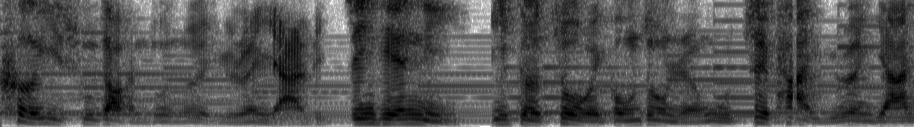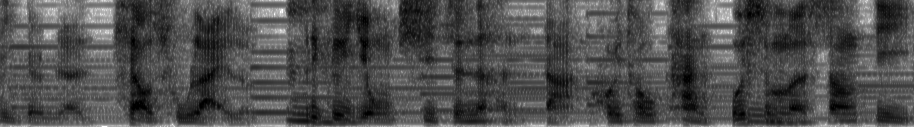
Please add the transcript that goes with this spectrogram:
刻意塑造很多很多的舆论压力。今天你一个作为公众人物最怕舆论压力的人跳出来了，这个勇气真的很大。回头看，为什么上帝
